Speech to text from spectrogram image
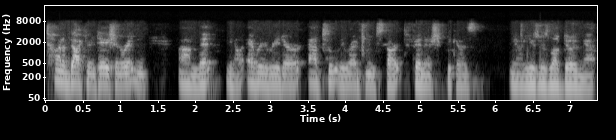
ton of documentation written um, that you know every reader absolutely read from start to finish because you know users love doing that.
